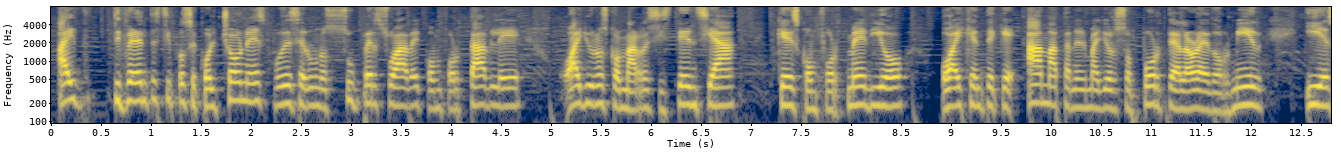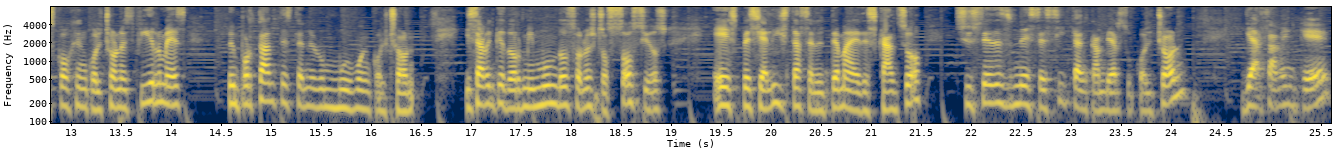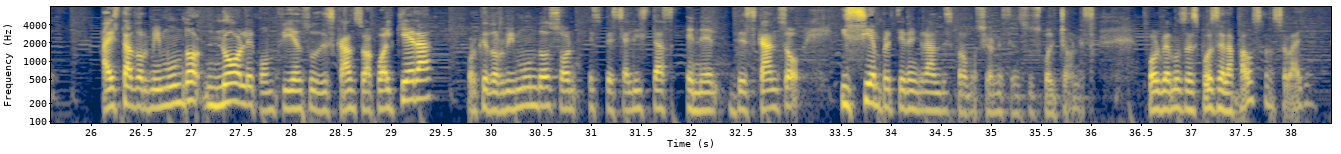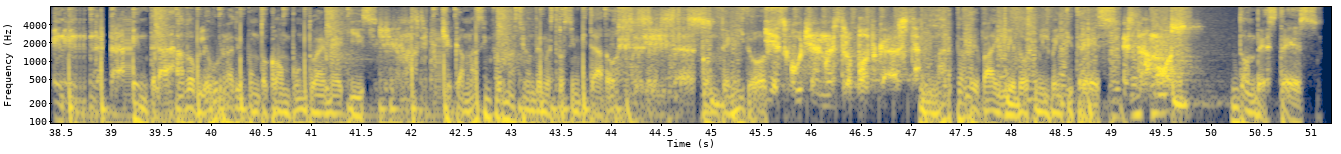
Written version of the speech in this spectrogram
hay diferentes tipos de colchones, puede ser uno súper suave, confortable, o hay unos con más resistencia, que es confort medio, o hay gente que ama tener mayor soporte a la hora de dormir y escogen colchones firmes. Lo importante es tener un muy buen colchón. Y saben que Dormimundo son nuestros socios especialistas en el tema de descanso. Si ustedes necesitan cambiar su colchón, ya saben que ahí está Dormimundo. No le confíen su descanso a cualquiera, porque Dormimundo son especialistas en el descanso y siempre tienen grandes promociones en sus colchones. Volvemos después de la pausa, no se vayan. Entra a wradio.com.mx. Checa más información de nuestros invitados, contenidos y escucha nuestro podcast. Marta de Baile 2023. Estamos donde estés.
